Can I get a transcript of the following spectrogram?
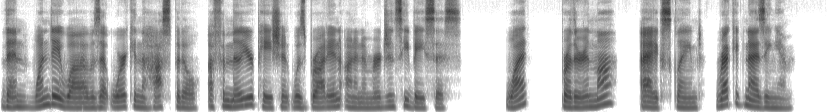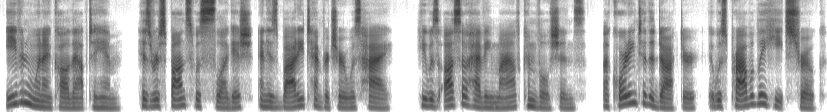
Then, one day while I was at work in the hospital, a familiar patient was brought in on an emergency basis. What? Brother in law? I exclaimed, recognizing him. Even when I called out to him, his response was sluggish and his body temperature was high. He was also having mild convulsions. According to the doctor, it was probably heat stroke.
